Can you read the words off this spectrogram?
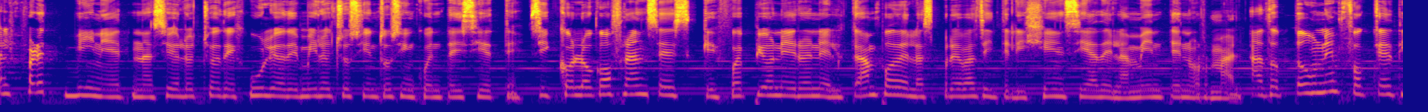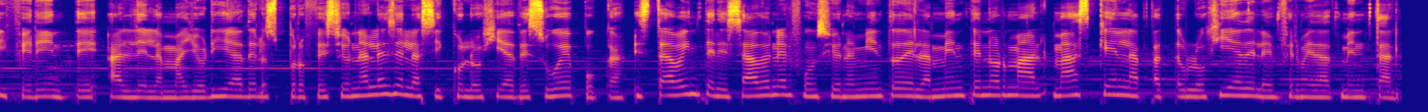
Alfred Binet nació el 8 de julio de 1857, psicólogo francés que fue pionero en el campo de las pruebas de inteligencia de la mente normal. Adoptó un enfoque diferente al de la mayoría de los profesionales de la psicología de su época. Estaba interesado en el funcionamiento de la mente normal más que en la patología de la enfermedad mental.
